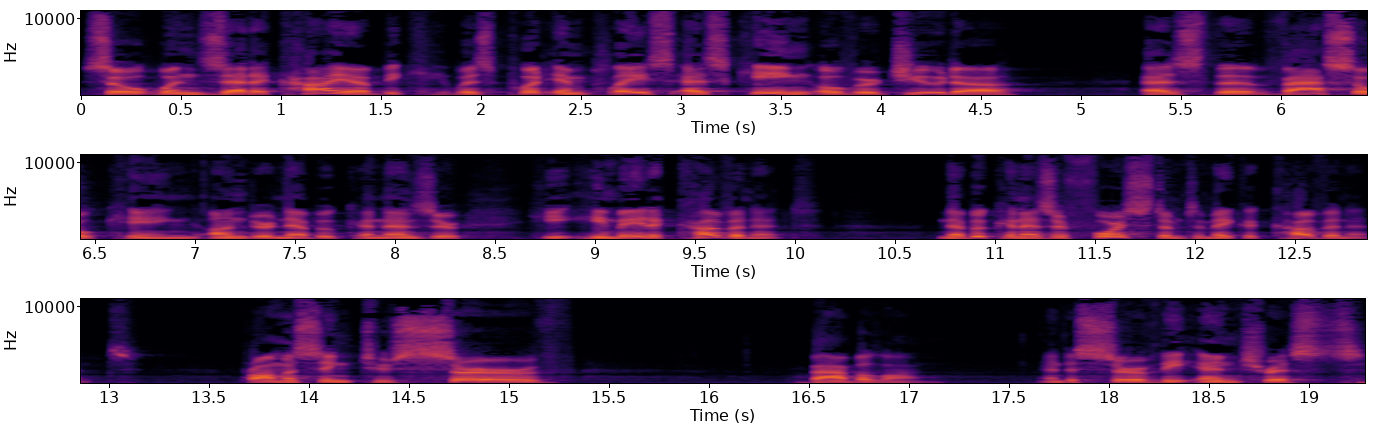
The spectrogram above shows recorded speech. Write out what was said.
So when Zedekiah was put in place as king over Judah, as the vassal king under Nebuchadnezzar, he, he made a covenant. Nebuchadnezzar forced him to make a covenant, promising to serve Babylon and to serve the interests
